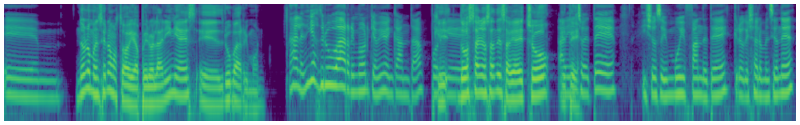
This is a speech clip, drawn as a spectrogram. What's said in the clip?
Eh, No lo mencionamos todavía, pero la niña es eh, Drew Barrymore. ah, la niña es Drew Barrymore, que a mí me encanta. Porque Que dos años antes había hecho E había ET. hecho ET y yo soy muy fan de ET, creo que ya lo mencioné.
